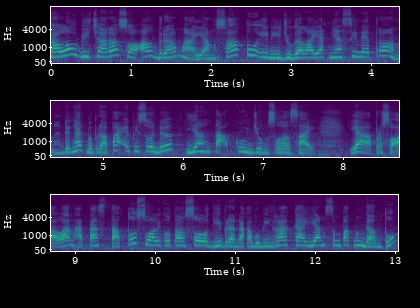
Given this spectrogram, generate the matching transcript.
Kalau bicara soal drama yang satu ini juga layaknya sinetron dengan beberapa episode yang tak kunjung selesai. Ya, persoalan atas status wali kota Solo Gibran Raka Buming Raka yang sempat menggantung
